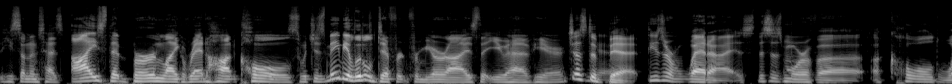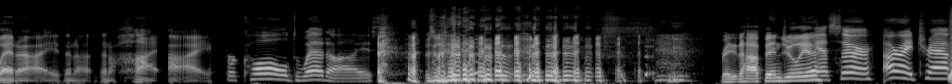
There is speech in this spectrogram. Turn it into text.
he sometimes has eyes that burn like red-hot coals, which is maybe a little different from your eyes that you have here. Just a Yeah. bit. These are wet eyes. This is more of a, a cold wet eye than a than a hot eye. For cold, wet eyes. Ready to hop in, Julia? yes, sir. All right, Trapp.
